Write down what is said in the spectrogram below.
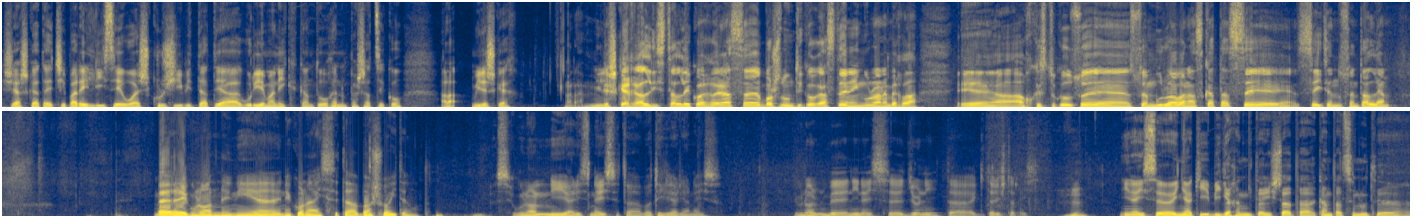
sehaska eta etxepare liseoa esklusibitatea guri emanik, kantu horren pasatzeko, hala, mire esker. Hala, mil esker aldiz taldeko, beraz, eh, bost duntiko gazteen inguruan, behar da, e, aurkeztuko duzu zuen burua banazka, eta ze, ze iten duzuen taldean? Ba, egunon, ni, niko naiz eta basoa iten dut. Segunon, ni Aliz naiz eta batilaria naiz. Egunon, be ni naiz uh, Johnny eta gitarista naiz. Hmm? Ni naiz uh, Iñaki, bigarren gitarista eta kantatzen dut uh,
